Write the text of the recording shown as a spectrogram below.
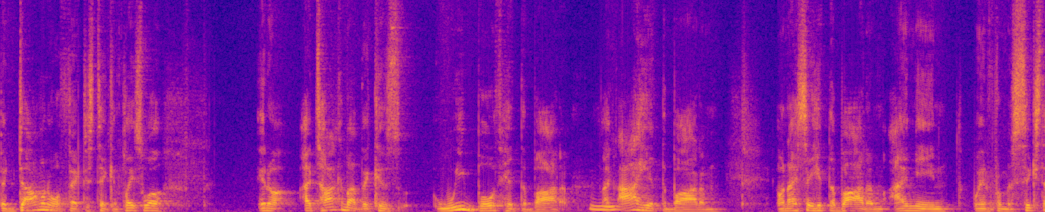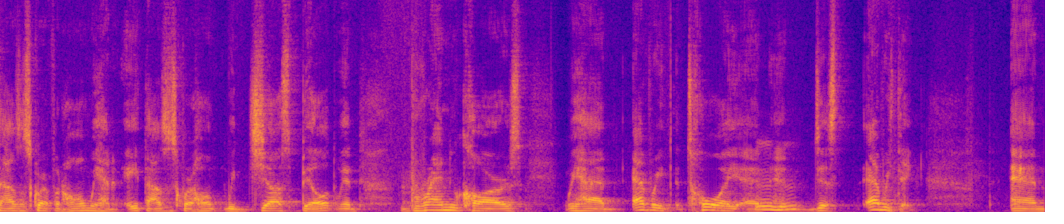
the domino effect is taking place. Well, you know, I talk about that because we both hit the bottom. Mm-hmm. Like I hit the bottom when I say hit the bottom, I mean went from a 6,000 square foot home, we had an 8,000 square home we just built. We had brand new cars. We had every toy and, mm-hmm. and just everything. And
